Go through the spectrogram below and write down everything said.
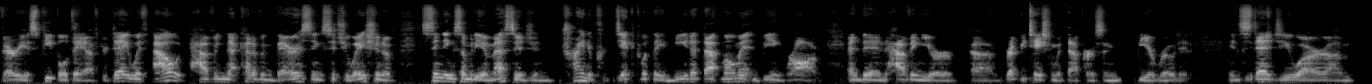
various people day after day without having that kind of embarrassing situation of sending somebody a message and trying to predict what they need at that moment and being wrong and then having your uh, reputation with that person be eroded. Instead you are um,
